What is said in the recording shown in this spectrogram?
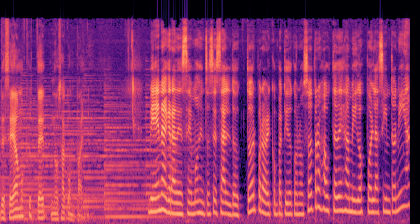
Deseamos que usted nos acompañe. Bien, agradecemos entonces al doctor por haber compartido con nosotros, a ustedes amigos por la sintonía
